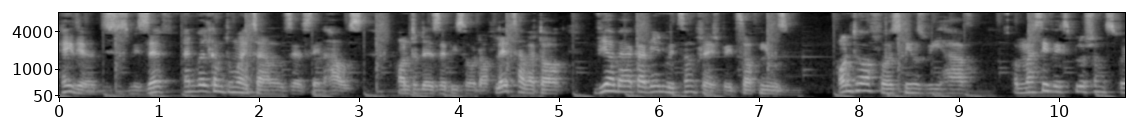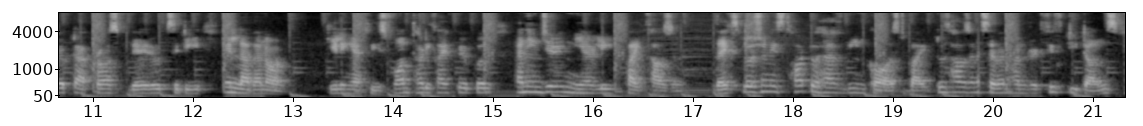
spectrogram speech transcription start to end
Hey there, this is me Zeph and welcome to my channel Zeph's in House. On today's episode of Let's Have a Talk, we are back again with some fresh bits of news. On to our first news, we have a massive explosion swept across Beirut city in Lebanon, killing at least 135 people and injuring nearly 5,000. The explosion is thought to have been caused by 2,750 tons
